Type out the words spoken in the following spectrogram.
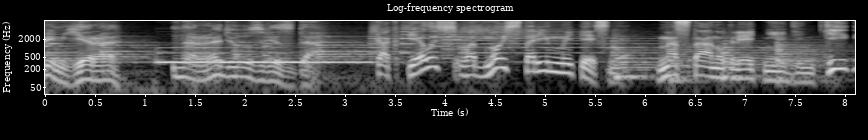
Премьера на радио «Звезда». Как пелось в одной старинной песне. Настанут летние деньки,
